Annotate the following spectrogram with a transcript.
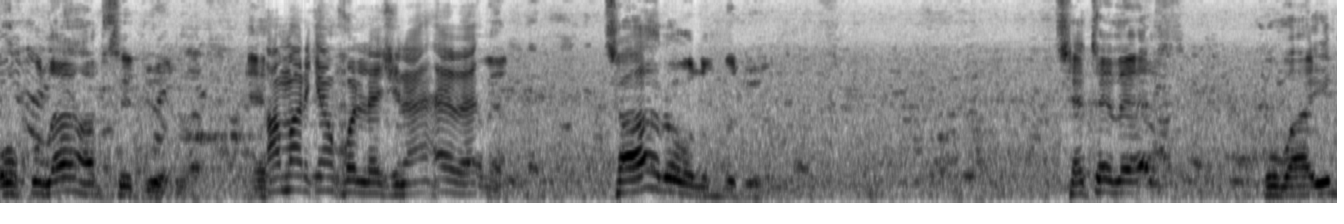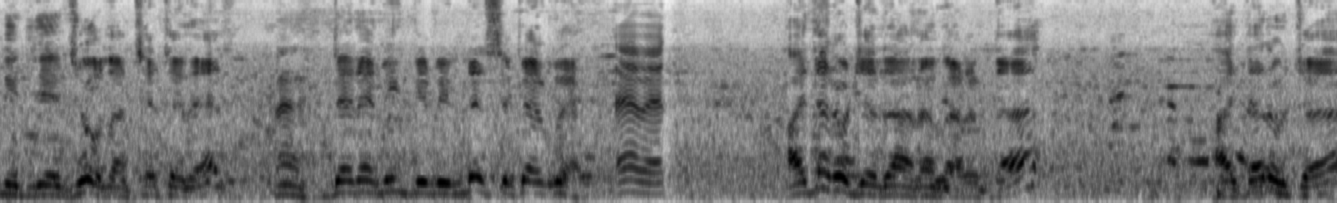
Okula hapsediyorlar. Evet. Amerikan Koleji'ne evet. evet. Çağır oğlumu diyorlar. Çeteler, Kuvayi Milliyeci olan çeteler Evet. derenin dibinde siperli. evet. Haydar Hoca da aralarında. Haydar Hoca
